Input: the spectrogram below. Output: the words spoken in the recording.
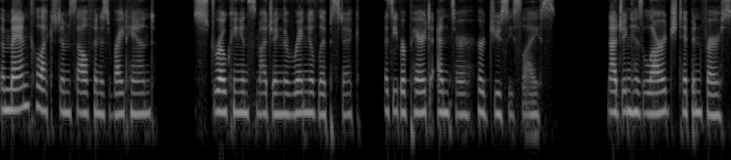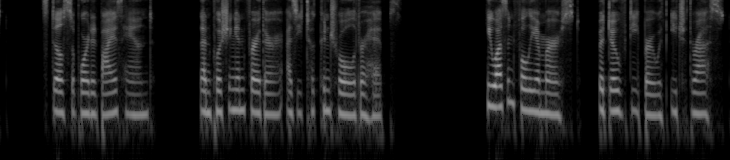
The man collected himself in his right hand stroking and smudging the ring of lipstick as he prepared to enter her juicy slice, nudging his large tip in first, still supported by his hand, then pushing in further as he took control of her hips. He wasn't fully immersed, but dove deeper with each thrust,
